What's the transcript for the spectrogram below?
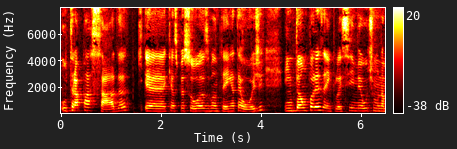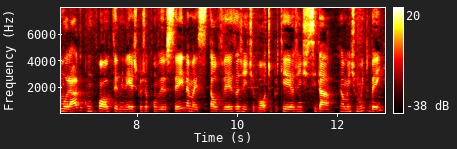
ultrapassada é, que as pessoas mantêm até hoje. Então, por exemplo, esse meu último namorado, com o qual eu terminei, acho que eu já conversei, né? Mas talvez a gente volte, porque a gente se dá realmente muito bem.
